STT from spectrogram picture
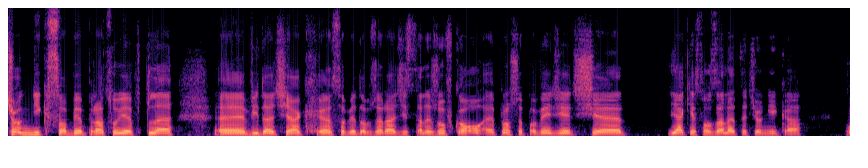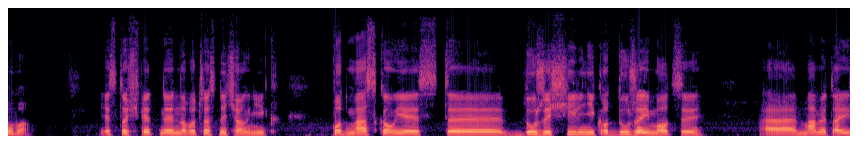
Ciągnik sobie pracuje w tle, e, widać jak sobie dobrze radzi z talerzówką. E, Proszę powiedzieć, e, jakie są zalety ciągnika Puma? Jest to świetny, nowoczesny ciągnik. Pod maską jest duży silnik o dużej mocy. Mamy tutaj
